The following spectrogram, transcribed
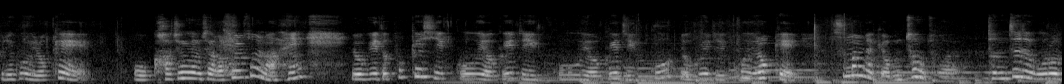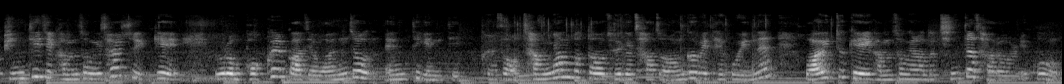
그리고 이렇게 어, 가죽 냄새가 솔솔 나네? 여기도 포켓이 있고 여기도 있고 여기도 있고 여기도 있고 이렇게 수납력이 엄청 좋아요. 전체적으로 빈티지 감성이 살 수 있게 이런 버클까지 완전 antique antique. 그래서 작년부터 되게 자주 언급이 되고 있는 Y2K 감성이랑도 진짜 잘 어울리고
